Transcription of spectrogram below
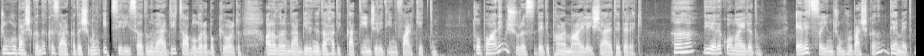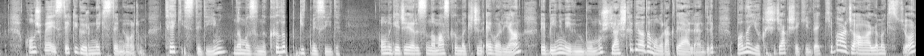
Cumhurbaşkanı kız arkadaşımın ip serisi adını verdiği tablolara bakıyordu. Aralarından birini daha dikkatli incelediğini fark ettim. Tophane mi şurası dedi parmağıyla işaret ederek. Hı hı diyerek onayladım. Evet sayın cumhurbaşkanım demedim. Konuşmaya istekli görünmek istemiyordum. Tek istediğim namazını kılıp gitmesiydi. Onu gece yarısı namaz kılmak için ev arayan ve benim evimi bulmuş yaşlı bir adam olarak değerlendirip bana yakışacak şekilde kibarca ağırlamak istiyor,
